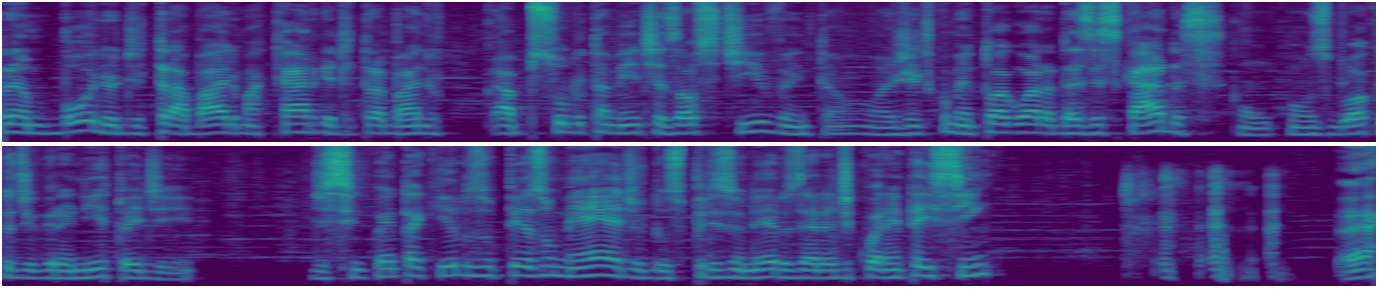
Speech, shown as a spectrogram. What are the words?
trambolho de trabalho, uma carga de trabalho absolutamente exaustiva. Então, a gente comentou agora das escadas, com, com os blocos de granito aí de, de 50 quilos. O peso médio dos prisioneiros era de 45. é,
